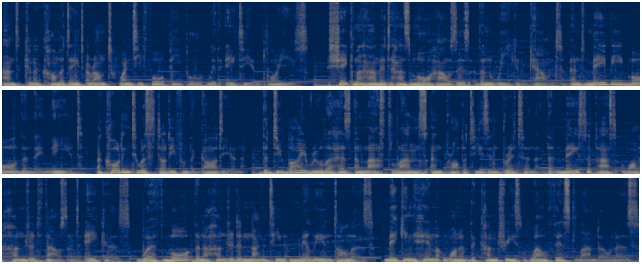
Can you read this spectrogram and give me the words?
and can accommodate around 24 people with 80 employees. Sheikh Mohammed has more houses than we can count and maybe more than they need. According to a study from The Guardian, the Dubai ruler has amassed lands and properties in Britain that may surpass 100,000 acres, worth more than $119 million, making him one of the country's wealthiest landowners.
